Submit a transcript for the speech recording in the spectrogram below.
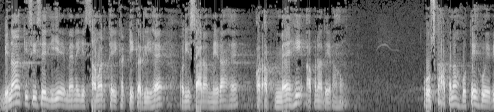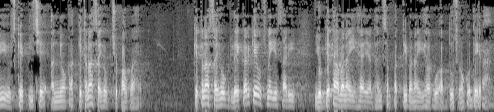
बिना किसी से लिए मैंने ये सामर्थ्य इकट्ठी कर ली है और ये सारा मेरा है और अब मैं ही अपना दे रहा हूँ। उसका अपना होते हुए भी उसके पीछे अन्यों का कितना सहयोग छुपा हुआ है। कितना सहयोग लेकर के उसने ये सारी योग्यता बनाई है या धन संपत्ति बनाई है और वो अब दूसरों को दे रहा है।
